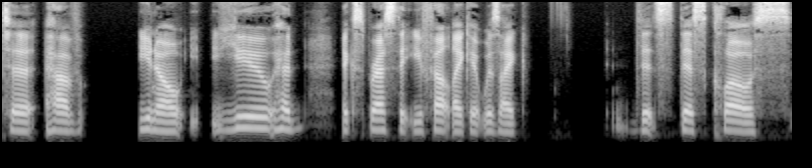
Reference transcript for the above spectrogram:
to have you know you had expressed that you felt like it was like this this close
